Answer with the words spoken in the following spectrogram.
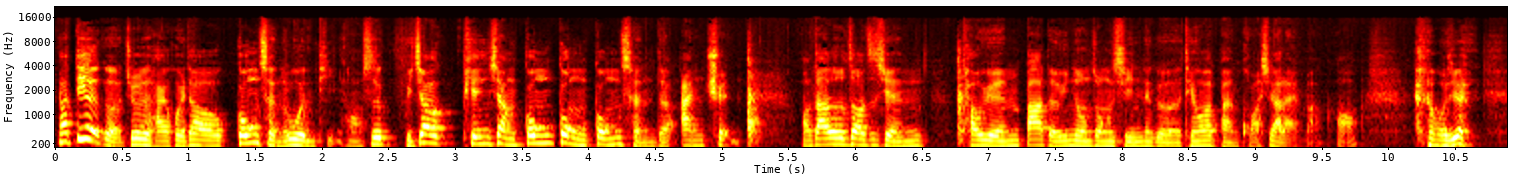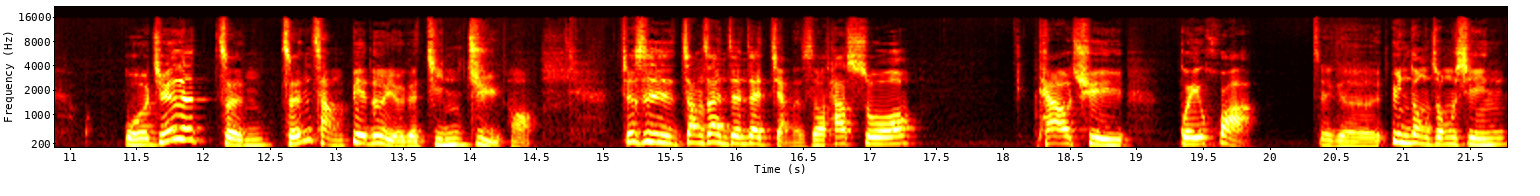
那第二个就是还回到工程的问题啊，是比较偏向公共工程的安全啊。大家都知道之前桃园八德运动中心那个天花板垮下来嘛 啊，我觉得我觉得整整场辩论有一个金句啊，就是张善政在讲的时候，他说他要去规划这个运动中心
